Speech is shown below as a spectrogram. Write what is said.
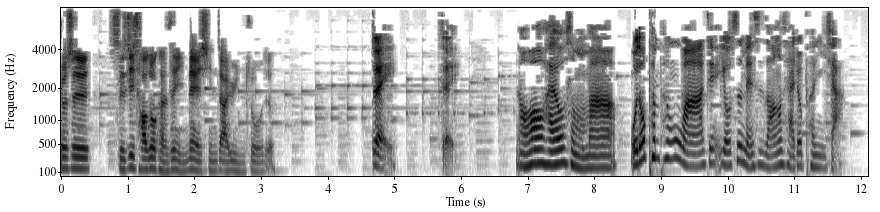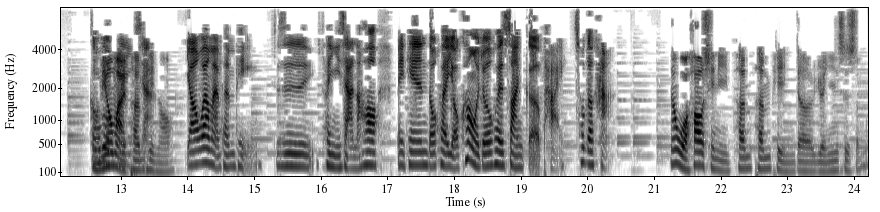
就是实际操作可能是你内心在运作的。对，对，然后还有什么吗？我都喷喷雾啊，今有事没事早上起来就喷一下。你有买喷瓶哦？有，我要买喷瓶，就是喷一下，然后每天都会有空，我就会算个牌，抽个卡。那我好奇你喷喷瓶的原因是什么？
